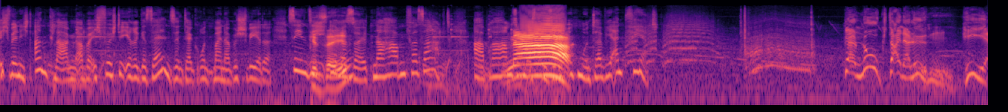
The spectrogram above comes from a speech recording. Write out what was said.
ich will nicht anklagen, aber ich fürchte, Ihre Gesellen sind der Grund meiner Beschwerde. Sehen Sie, Gesellen? Ihre Söldner haben versagt. Abraham Na! ist munter wie ein Pferd. Genug deiner Lügen! Hier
